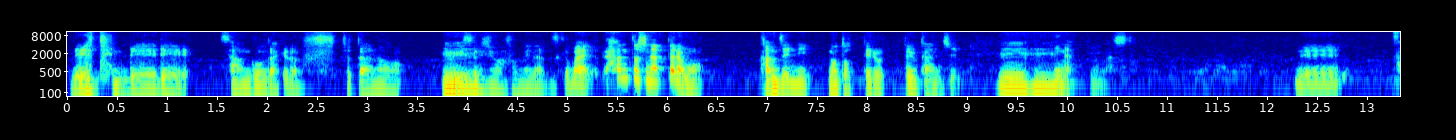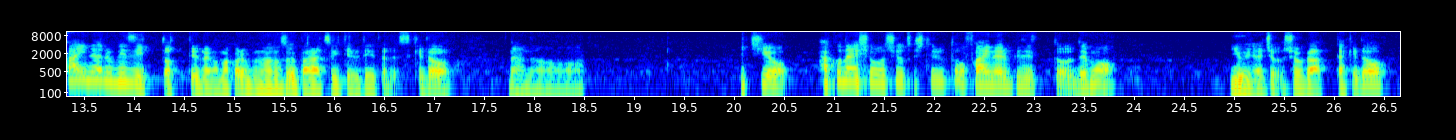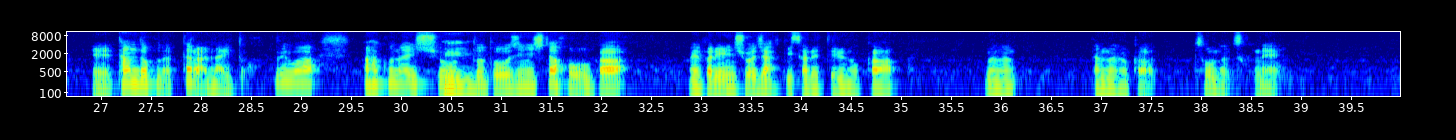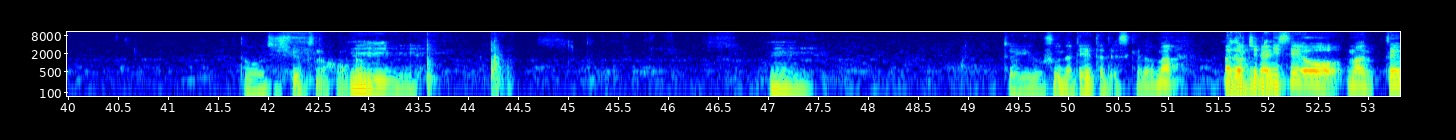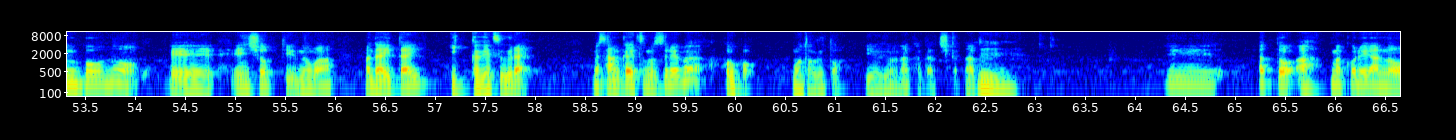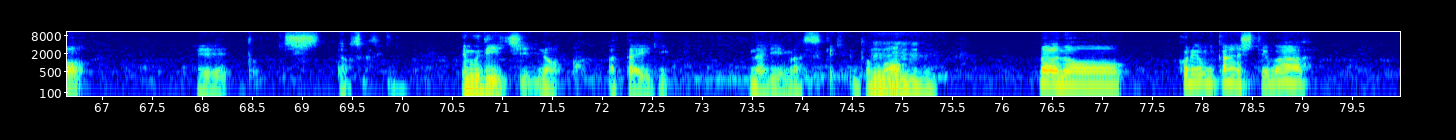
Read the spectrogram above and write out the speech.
0.0035だけどちょっとあの優位数字は不明なんですけど、まあ、半年になったらもう完全に戻ってるという感じになっています。で、ファイナルビジットっていうのが、まあ、これものすごいばらついてるデータですけど、あの一応、白内障を手術してると、ファイナルビジットでも優位な上昇があったけど、えー単独だったらないと。これは、まあ白内障と同時にした方が、やっぱり炎症は弱気されているのか、まあ、何なのか、そうなんですかね。同時手術の方が、うん。うん。というふうなデータですけど、まあ、まあ、どちらにせよ、まあ、全貌の、えー炎症っていうのは、まあ、大体1ヶ月ぐらい、まあ、3ヶ月もすればほぼ戻るというような形かなと。うん。であと、あ、まあ、これ、あの、えーっと、すみません。MD 値の値になりますけれども、うんまあ、あのこれに関しては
